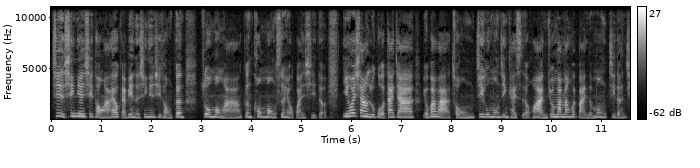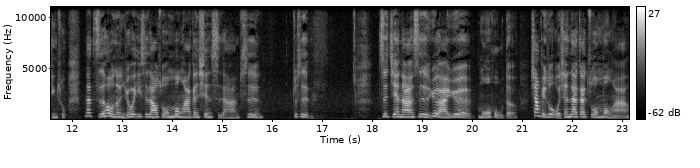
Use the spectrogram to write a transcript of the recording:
其实信念系统啊，还有改变你的信念系统，跟做梦啊，跟控梦是很有关系的。因为像如果大家有办法从记录梦境开始的话，你就慢慢会把你的梦记得很清楚。那之后呢，你就会意识到说梦啊跟现实啊是就是。之间呢是越来越模糊的，像比如说我现在在做梦啊，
